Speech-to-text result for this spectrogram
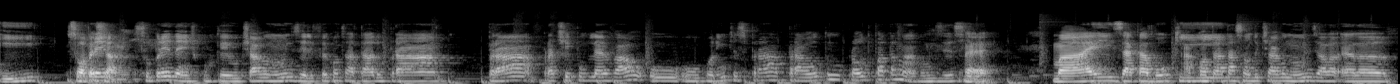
E só vexame. Surpreendente, porque o Thiago Nunes ele foi contratado pra. Pra, pra tipo, levar o, o Corinthians pra, pra, outro, pra outro patamar, vamos dizer assim. né? Mas acabou que. A contratação do Thiago Nunes, ela, ela,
